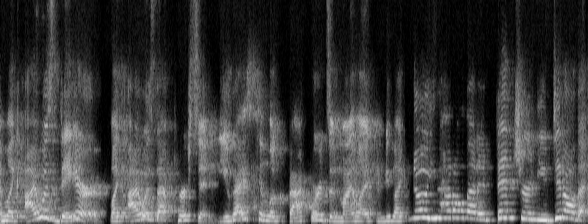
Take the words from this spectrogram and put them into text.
I'm like, I was there. Like, I was that person. You guys can look backwards in my life and be like, no, you had all that adventure and you did all that.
